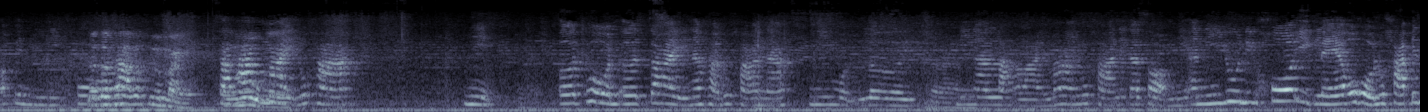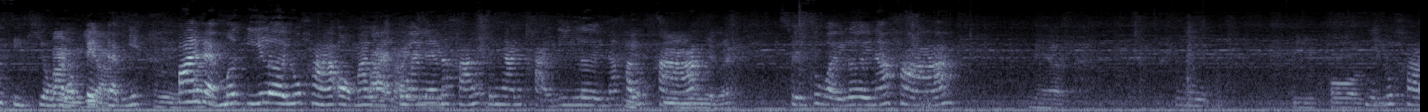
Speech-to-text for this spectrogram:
ก็เป็นยูนิโคแล้วสภาพก็คือใหม่สทั้งภาพลูกใหเลม่ยลูกค้า นี่ เอิร์ธโทนเอิร์ธใจนะคะ ลูกค้านะ มีหมดเลยใช่มีงานหลากหลายมากลูกค้าในกระสอบนี้ อันนี้ยูนิโคอีกแล้วโอ้โห ลูกค้าเป็นสีเขียวหัวเป็ดแบบนี้อืมป้ายแบบเมื่อกี้เลยลูกค้าออกมาหลายป้ายขายตัวดีเลยนะคะ เป็นงานขายดีเลยนะคะเนี่ยลูกค้าเห็นไหม สวยๆเลยนะคะเนี่ยนี่ดีโคนี่ลูกค้า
